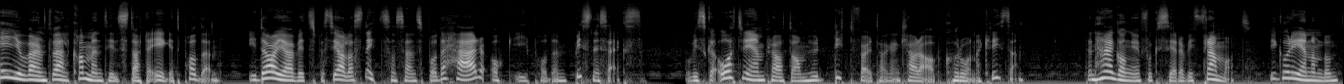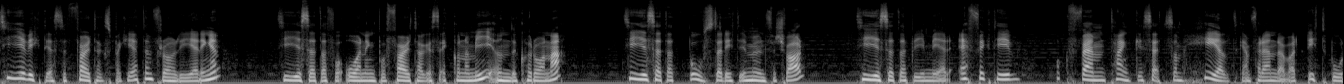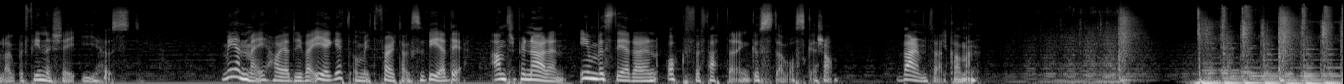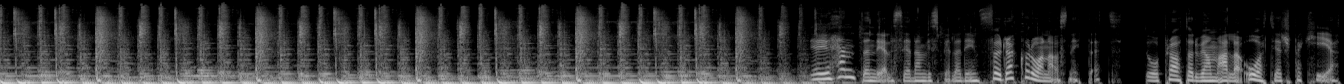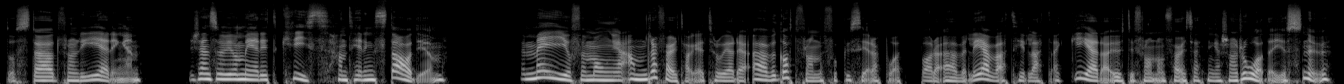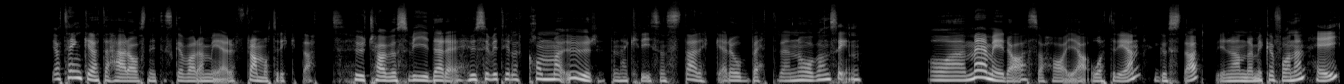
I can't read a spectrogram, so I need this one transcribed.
Hej och varmt välkommen till Starta eget-podden. Idag gör vi ett specialavsnitt som sänds både här och i podden Business X. Och vi ska återigen prata om hur ditt företag kan klara av coronakrisen. Den här gången fokuserar vi framåt. Vi går igenom de tio viktigaste företagspaketen från regeringen, tio sätt att få ordning på företagets ekonomi under corona, tio sätt att boosta ditt immunförsvar, tio sätt att bli mer effektiv och fem tankesätt som helt kan förändra vart ditt bolag befinner sig i höst. Med mig har jag Driva eget och mitt företags VD, entreprenören, investeraren och författaren Gustav Oskarsson. Varmt välkommen! Det har ju hänt en del sedan vi spelade in förra coronaavsnittet. Då pratade vi om alla åtgärdspaket och stöd från regeringen. Det känns som vi var mer i ett krishanteringsstadium. För mig och för många andra företagare tror jag det har övergått från att fokusera på att bara överleva till att agera utifrån de förutsättningar som råder just nu. Jag tänker att det här avsnittet ska vara mer framåtriktat. Hur tar vi oss vidare? Hur ser vi till att komma ur den här krisen starkare och bättre än någonsin? Och med mig idag så har jag återigen Gustav vid den andra mikrofonen. Hej!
